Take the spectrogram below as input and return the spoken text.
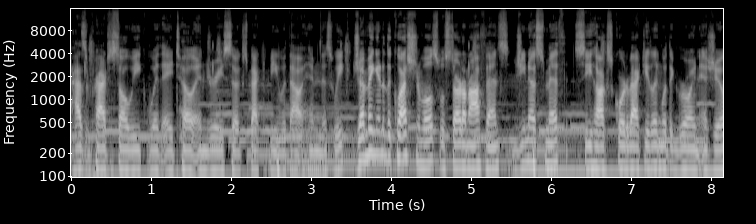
hasn't practiced all week with a toe injury, so expect to be without him this week. Jumping into the questionables, we'll start on offense. Geno Smith, Seahawks quarterback, dealing with a groin issue.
